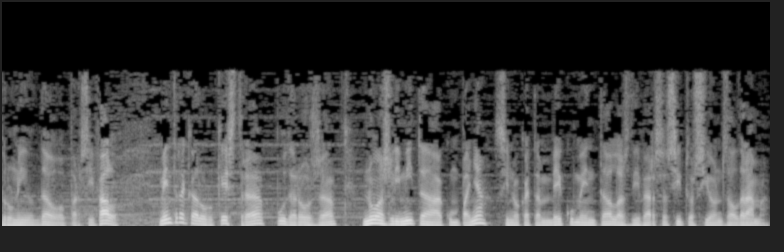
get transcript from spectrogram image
Brunilde o Parsifal, mentre que l'orquestra, poderosa, no es limita a acompanyar, sinó que també comenta les diverses situacions del drama.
